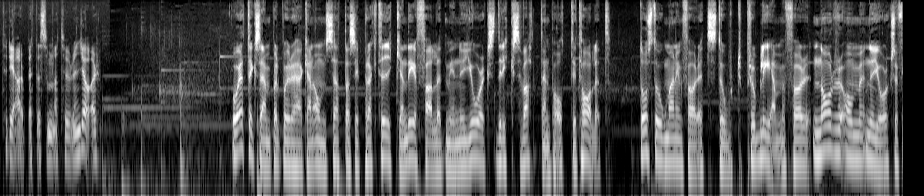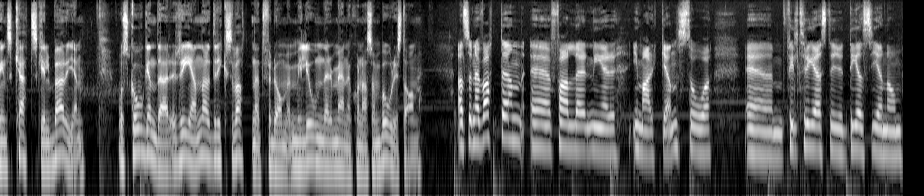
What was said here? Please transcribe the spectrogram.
till det arbete som naturen gör. Och ett exempel på hur det här kan omsättas i praktiken det är fallet med New Yorks dricksvatten på 80-talet. Då stod man inför ett stort problem. För norr om New York så finns Catskillbergen. Och skogen där renar dricksvattnet för de miljoner människorna som bor i stan. Alltså när vatten eh, faller ner i marken så eh, filtreras det ju dels genom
